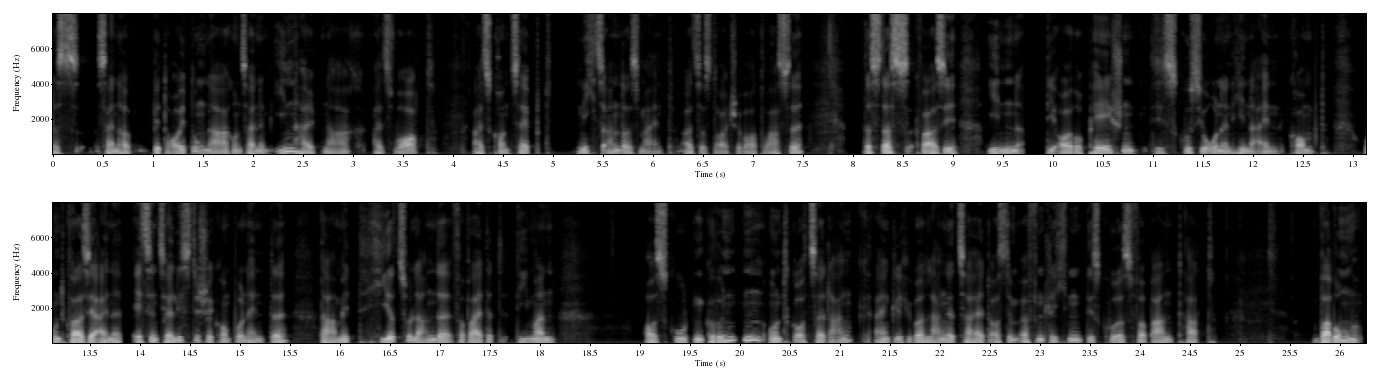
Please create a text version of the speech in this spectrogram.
das seiner Bedeutung nach und seinem Inhalt nach als Wort, als Konzept nichts anderes meint als das deutsche Wort Rasse, dass das quasi in die europäischen Diskussionen hineinkommt und quasi eine essentialistische Komponente damit hierzulande verbreitet, die man aus guten Gründen und Gott sei Dank eigentlich über lange Zeit aus dem öffentlichen Diskurs verbannt hat. Warum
